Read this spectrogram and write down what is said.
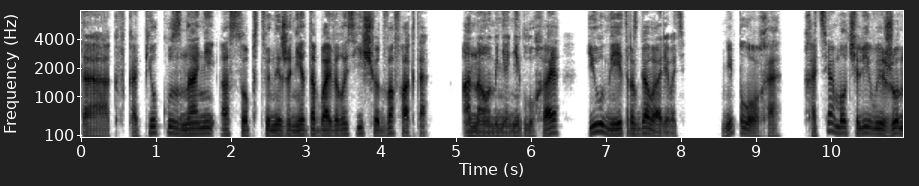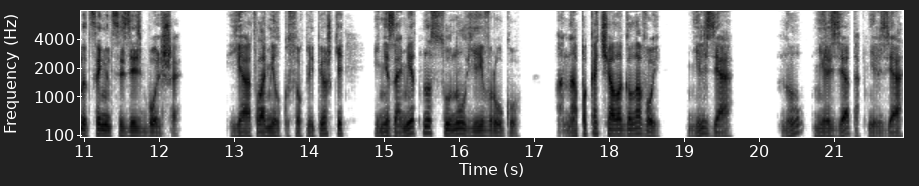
Так, в копилку знаний о собственной жене добавилось еще два факта. Она у меня не глухая и умеет разговаривать. Неплохо. Хотя молчаливые жены ценятся здесь больше. Я отломил кусок лепешки и незаметно сунул ей в руку. Она покачала головой. «Нельзя». «Ну, нельзя так нельзя».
